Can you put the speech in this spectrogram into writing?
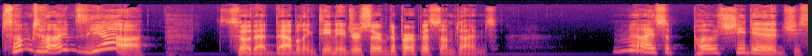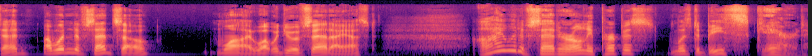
sometimes, yeah. So that babbling teenager served a purpose sometimes. I suppose she did, she said. I wouldn't have said so. Why, what would you have said? I asked. I would have said her only purpose was to be scared.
